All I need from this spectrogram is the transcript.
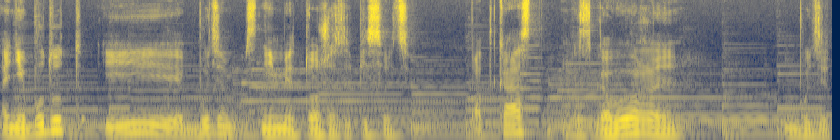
Они будут, и будем с ними тоже записывать подкаст, разговоры. Будет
